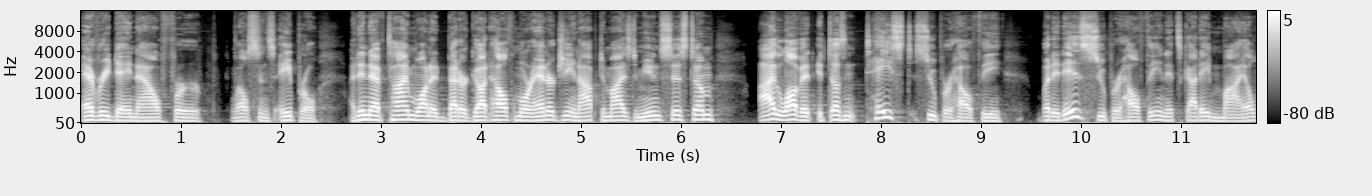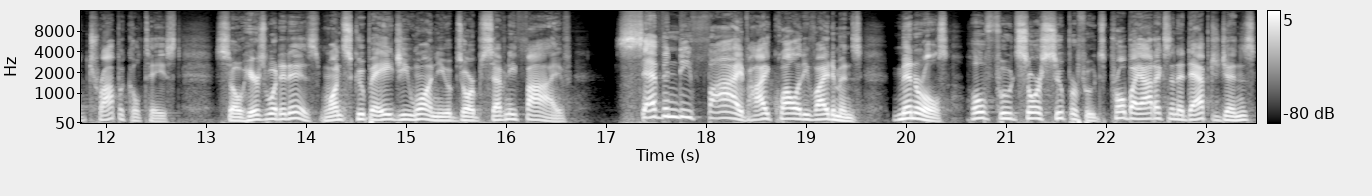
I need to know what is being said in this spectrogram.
every day now for, well, since April. I didn't have time, wanted better gut health, more energy, and optimized immune system. I love it. It doesn't taste super healthy, but it is super healthy and it's got a mild tropical taste. So here's what it is one scoop of AG1, you absorb 75 75 high quality vitamins, minerals, whole food source superfoods, probiotics, and adaptogens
